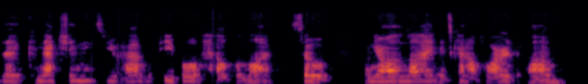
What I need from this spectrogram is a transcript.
the connections you have with people help a lot. So when you're online, it's kind of hard um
